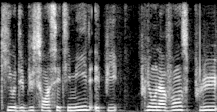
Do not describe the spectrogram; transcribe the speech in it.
qui au début sont assez timides. Et puis, plus on avance, plus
